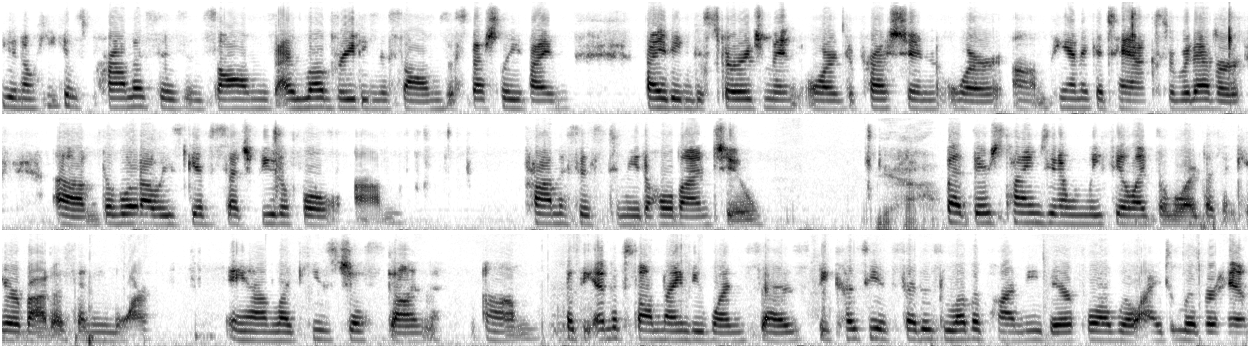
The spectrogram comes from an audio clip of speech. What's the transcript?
you know he gives promises in psalms i love reading the psalms especially if i'm fighting discouragement or depression or um, panic attacks or whatever, um, the Lord always gives such beautiful um, promises to me to hold on to. Yeah. But there's times, you know, when we feel like the Lord doesn't care about us anymore and like he's just done. Um, but the end of Psalm 91 says, Because he hath set his love upon me, therefore will I deliver him.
